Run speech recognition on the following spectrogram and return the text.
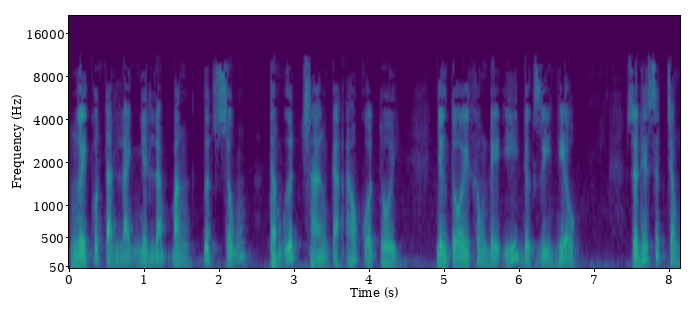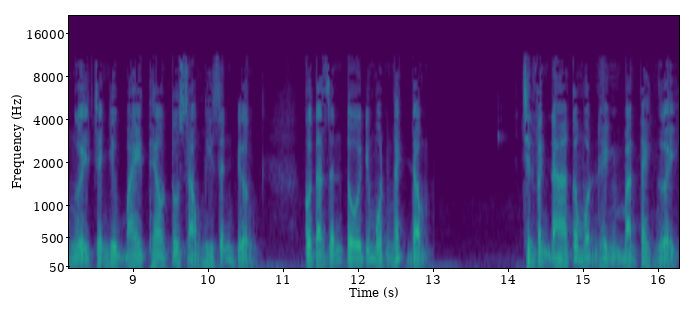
Người cô ta lạnh như là băng, ướt súng, thấm ướt sang cả áo của tôi. Nhưng tôi không để ý được gì nhiều. Dồn hết sức trong người chạy như bay theo tô xào nghi dẫn đường. Cô ta dẫn tôi đến một ngách động. Trên vách đá có một hình bàn tay người.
